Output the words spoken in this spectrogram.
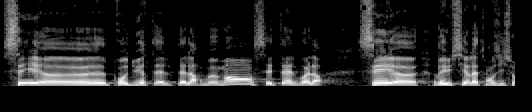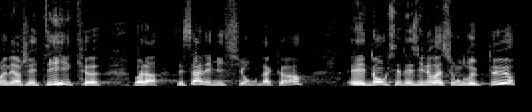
c'est euh, produire tel, tel armement, c'est tel, voilà, c'est euh, réussir la transition énergétique, voilà, c'est ça les missions, d'accord et donc, c'est des innovations de rupture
